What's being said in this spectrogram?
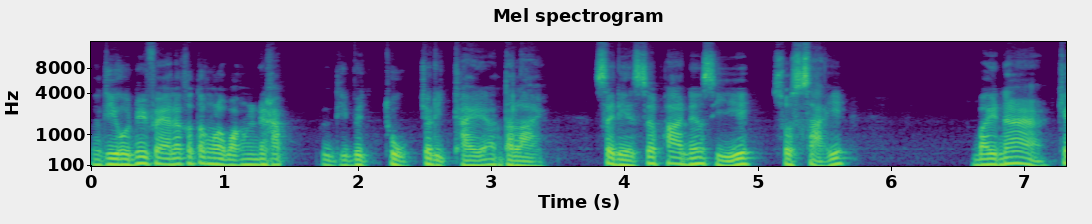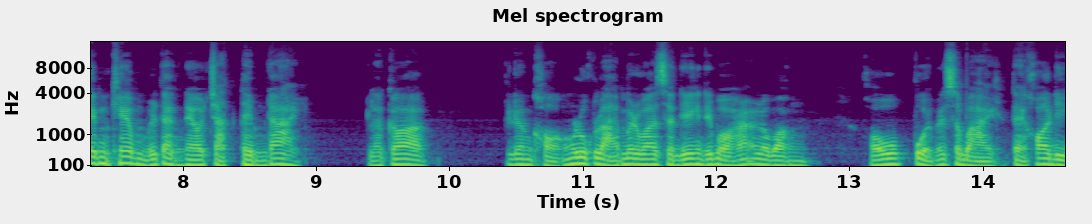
บางทีคนมีแฟนแล้วก็ต้องระวังด้วยนะครับบางทีไปถูกจริตใครอันตราย เสน่ห์เสื้อผ้าเนื้อสีสดใส ใบหน้าเข้มๆหรือแต่งแนวจัดเต็มได้ แล้วก็เรื่องของลูกหลานไม่ระวังเสน่ห์อย่างที่บอกฮะระวังเขาป่วยไม่สบาย แต่ข้อดี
